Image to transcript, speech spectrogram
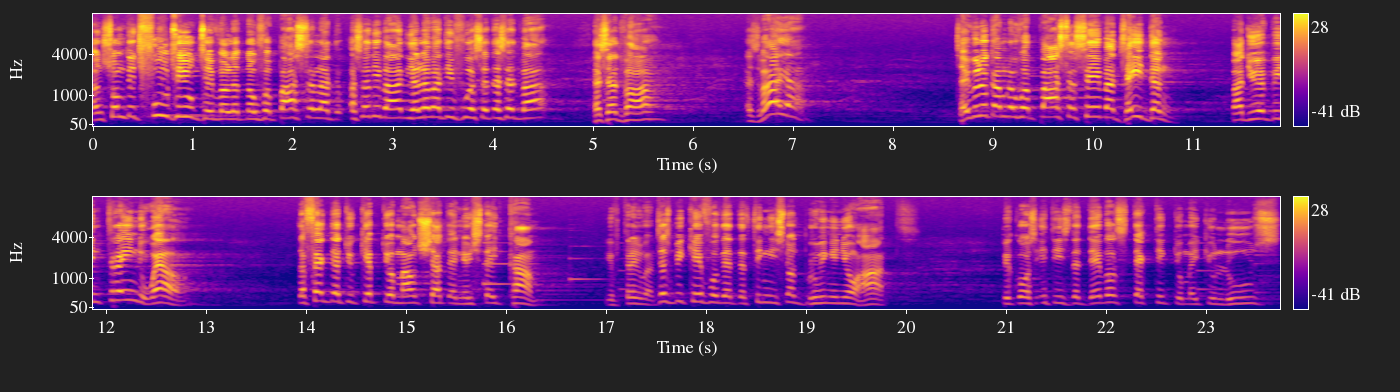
En soms voel sy ook sy wil dit nou vir pastor laat. Is dit nie waar? Julle wat hier voor sit, is dit waar? Is dit waar? Is waar ja. Sy wil ook hom nou vir pastor sê wat sy dink. But you have been trained well. The fact that you kept your mouth shut and you stayed calm, you've trained well. Just be careful that the thing is not brewing in your heart. Because it is the devil's tactic to make you lose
